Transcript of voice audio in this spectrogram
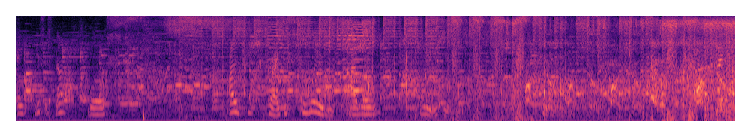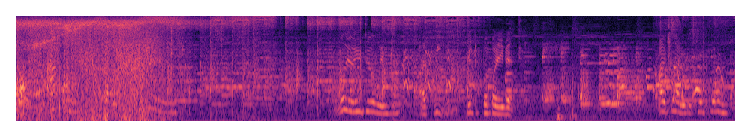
I, this is not worse. I'll try to swim. I will freeze. What are you doing? I think make a bit. I try to take one.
